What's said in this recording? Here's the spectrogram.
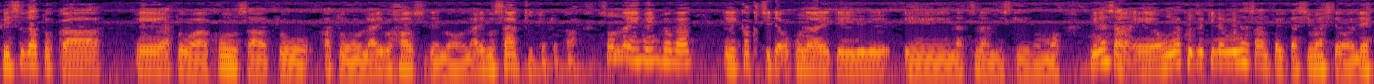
フェスだとか、えーあとはコンサート、あとライブハウスでのライブサーキットとか、そんなイベントが、えー各地で行われている、えー夏なんですけれども、皆さん、えー音楽好きの皆さんといたしましてはね、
